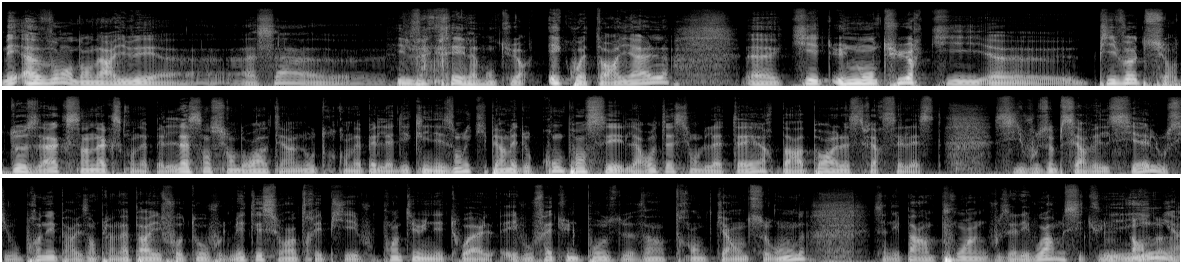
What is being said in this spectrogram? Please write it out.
Mais avant d'en arriver à, ça, il va créer la monture équatoriale, euh, qui est une monture qui euh, pivote sur deux axes, un axe qu'on appelle l'ascension droite et un autre qu'on appelle la déclinaison, et qui permet de compenser la rotation de la Terre par rapport à la sphère céleste. Si vous observez le ciel, ou si vous prenez par exemple un appareil photo, vous le mettez sur un trépied, vous pointez une étoile et vous faites une pause de 20, 30, 40 secondes, ce n'est pas un point que vous allez voir, mais c'est une, ligne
